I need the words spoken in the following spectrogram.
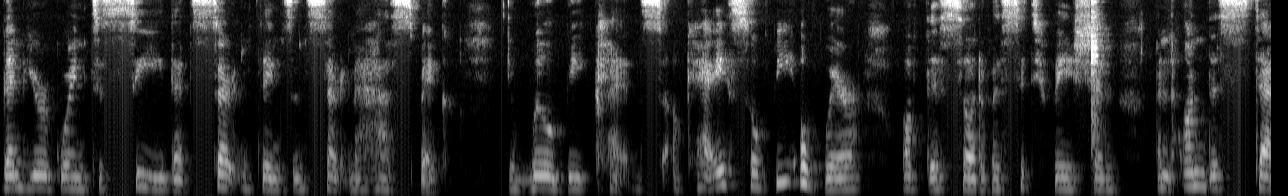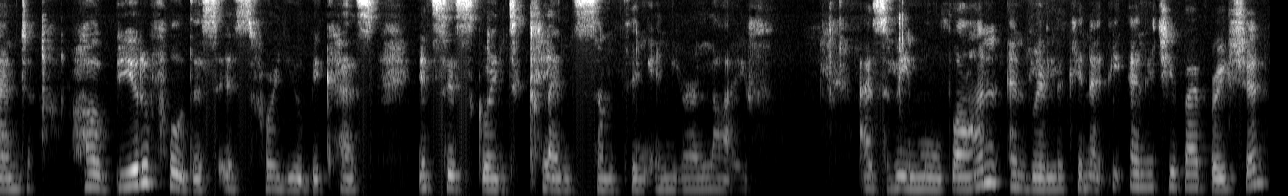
then you're going to see that certain things in certain aspect will be cleansed. Okay, so be aware of this sort of a situation and understand how beautiful this is for you because it is just going to cleanse something in your life. As we move on and we're looking at the energy vibration,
